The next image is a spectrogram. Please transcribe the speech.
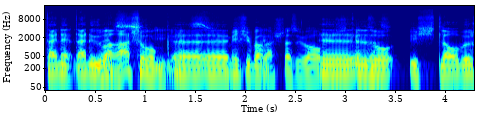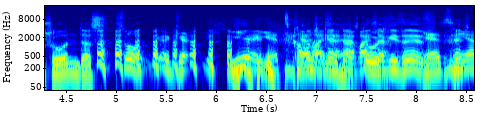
deine, deine Überraschung. Äh, äh, Mich überrascht das überhaupt nicht. Ich äh, kenn so, ich glaube schon, dass So, äh, hier, jetzt kommt Er weiß ja- er weiß ja, wie es ist. Jetzt Ich näher-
